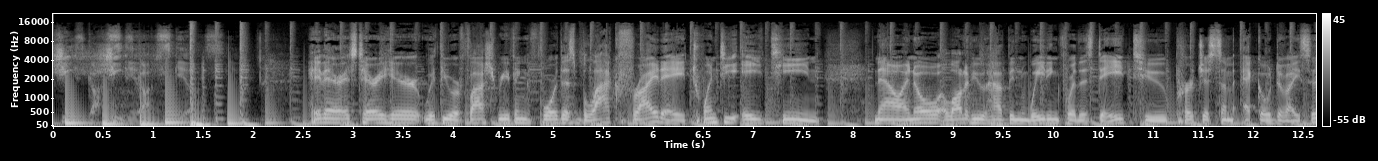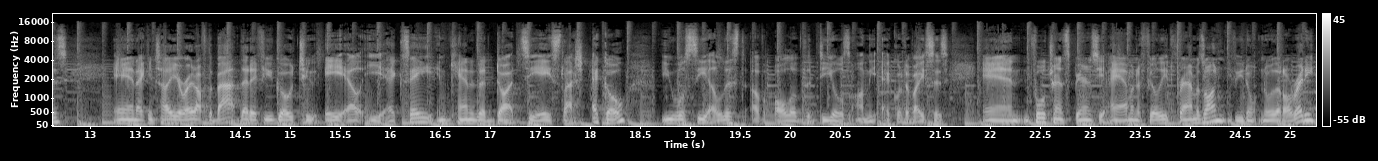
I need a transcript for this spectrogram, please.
She's got, she's got skills. Hey there, it's Terry here with your flash briefing for this Black Friday 2018. Now, I know a lot of you have been waiting for this day to purchase some Echo devices. And I can tell you right off the bat that if you go to alexa in canada.ca slash echo, you will see a list of all of the deals on the Echo devices. And in full transparency, I am an affiliate for Amazon, if you don't know that already.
